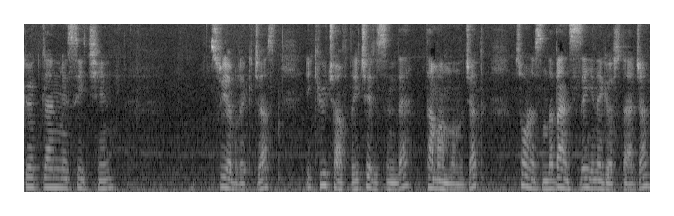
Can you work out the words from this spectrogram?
göklenmesi için suya bırakacağız. 2-3 hafta içerisinde tamamlanacak. Sonrasında ben size yine göstereceğim.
